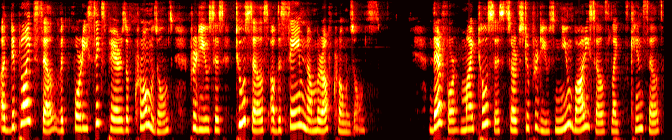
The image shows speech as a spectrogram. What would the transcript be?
a diploid cell with 46 pairs of chromosomes produces two cells of the same number of chromosomes. Therefore, mitosis serves to produce new body cells like skin cells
